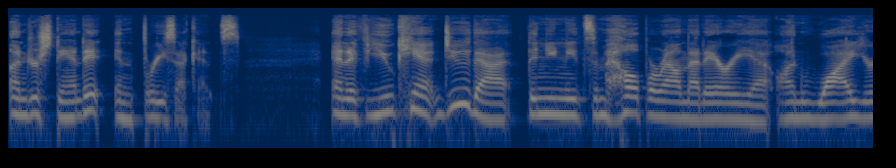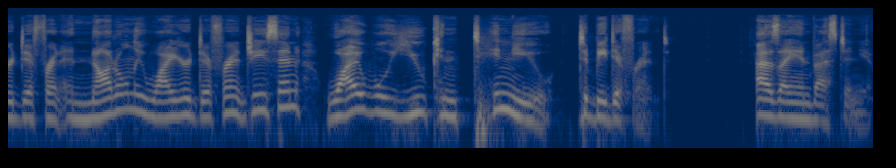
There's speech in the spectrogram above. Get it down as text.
understand it in three seconds. And if you can't do that, then you need some help around that area on why you're different. And not only why you're different, Jason, why will you continue to be different as I invest in you?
